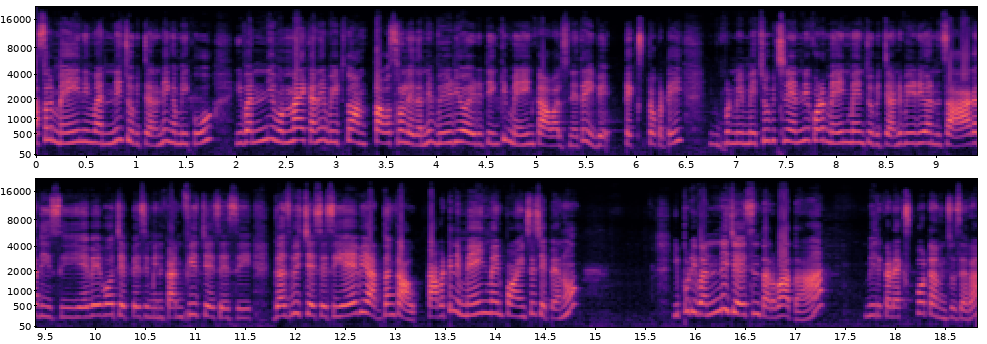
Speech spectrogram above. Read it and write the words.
అసలు మెయిన్ ఇవన్నీ చూపించానండి. ఇంకా మీకు ఇవన్నీ ఉన్నాయి కానీ వీటితో అంత అవసరం లేదండి. వీడియో ఎడిటింగ్కి మెయిన్ కావాల్సిన అయితే ఇవే. టెక్స్ట్ ఒకటి. ఇప్పుడు మేము చూపించినవన్నీ కూడా మెయిన్ మెయిన్ చూపించండి వీడియోని సాగదీసి ఏవేవో చెప్పేసి మీరు కన్ఫ్యూజ్ చేసేసి గజ్బిజ్ చేసేసి ఏవి అర్థం కావు. కాబట్టి నేను మెయిన్ మెయిన్ పాయింట్సే చెప్పాను. ఇప్పుడు ఇవన్నీ చేసిన తర్వాత మీరు ఇక్కడ ఎక్స్పోర్ట్ అని చూసారా?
